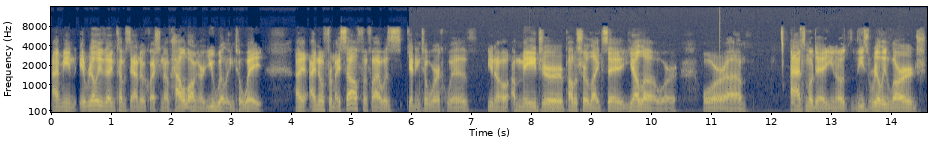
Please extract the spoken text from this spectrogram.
I mean, it really then comes down to a question of how long are you willing to wait? I, I know for myself, if I was getting to work with, you know, a major publisher like say Yellow or or um, Asmodee, you know, these really large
